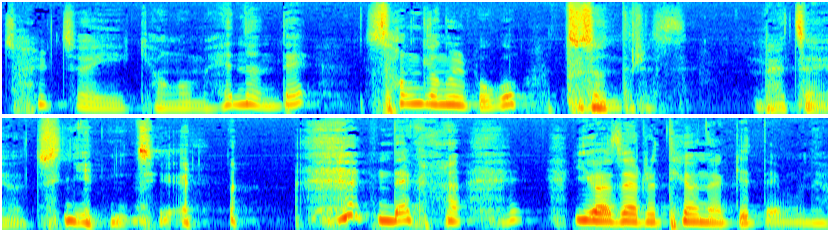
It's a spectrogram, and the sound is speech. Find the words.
철저히 경험했는데 성경을 보고 두 손 들었어요. 맞아요, 주님. 내가 여자로 태어났기 때문에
